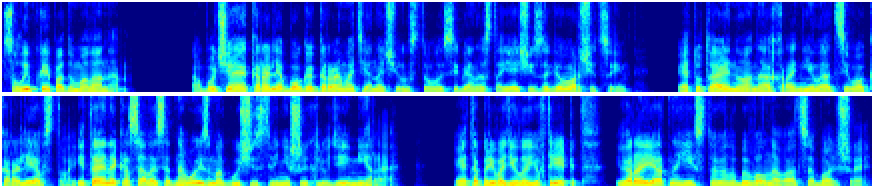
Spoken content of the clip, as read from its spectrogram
С улыбкой подумала она. Обучая короля бога грамоте, она чувствовала себя настоящей заговорщицей, Эту тайну она хранила от всего королевства, и тайна касалась одного из могущественнейших людей мира. Это приводило ее в трепет. Вероятно, ей стоило бы волноваться больше.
